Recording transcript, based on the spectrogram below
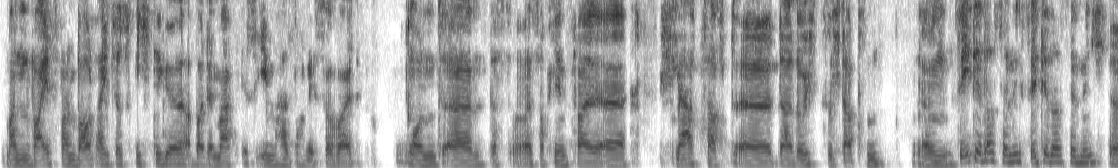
man weiß, man baut eigentlich das Richtige, aber der Markt ist eben halt noch nicht so weit. Und äh, das ist auf jeden Fall äh, schmerzhaft, äh, da durchzustapfen. Ähm, seht ihr das denn nicht? Seht ihr das denn nicht?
